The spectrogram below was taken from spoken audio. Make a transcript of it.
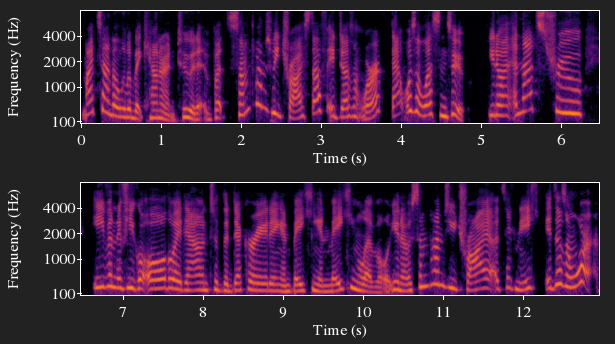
might sound a little bit counterintuitive, but sometimes we try stuff, it doesn't work. That was a lesson too. You know, and that's true even if you go all the way down to the decorating and baking and making level. You know, sometimes you try a technique, it doesn't work.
